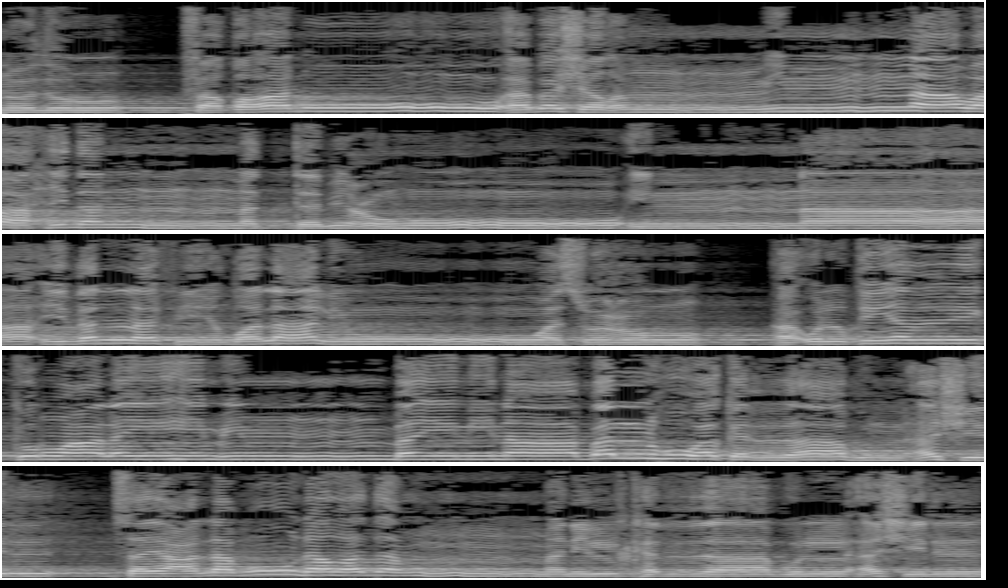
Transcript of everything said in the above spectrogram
بالنذر فقالوا أبشرا منا واحدا نتبعه إنا إذا لفي ضلال وسعر ألقي الذكر عليه من بيننا بل هو كذاب أشر سيعلمون غدا من الكذاب الأشر.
